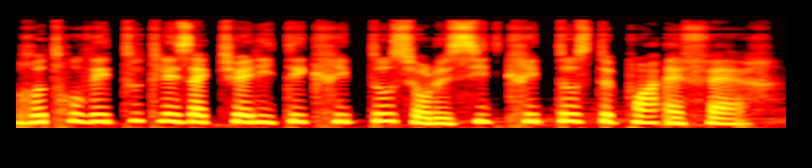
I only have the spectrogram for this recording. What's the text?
Retrouvez toutes les actualités crypto sur le site cryptost.fr.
